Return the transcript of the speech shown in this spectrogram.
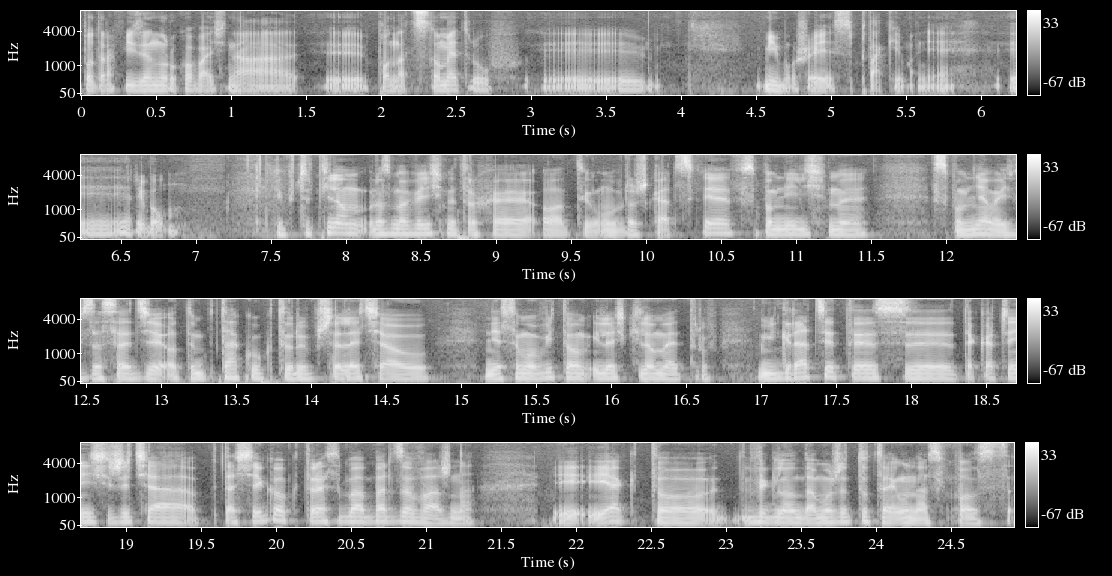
potrafi zanurkować na ponad 100 metrów, mimo że jest ptakiem, a nie rybą. I przed chwilą rozmawialiśmy trochę o tym umroczkarstwie. Wspomnieliśmy, wspomniałeś w zasadzie o tym ptaku, który przeleciał niesamowitą ilość kilometrów. Migracje to jest y, taka część życia ptasiego, która jest chyba bardzo ważna. I jak to wygląda może tutaj u nas w Polsce?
